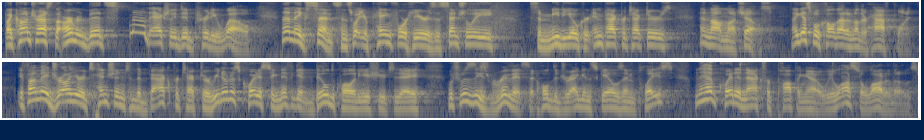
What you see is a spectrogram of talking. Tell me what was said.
By contrast, the armored bits, well, they actually did pretty well. that makes sense since what you're paying for here is essentially some mediocre impact protectors and not much else. I guess we'll call that another half point. If I may draw your attention to the back protector, we noticed quite a significant build quality issue today, which was these rivets that hold the dragon scales in place, and they have quite a knack for popping out. We lost a lot of those.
